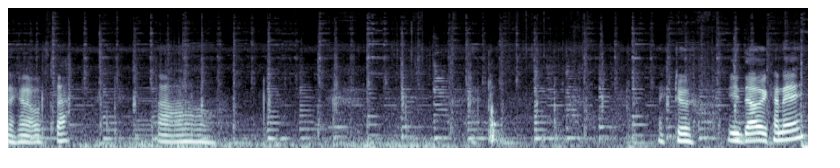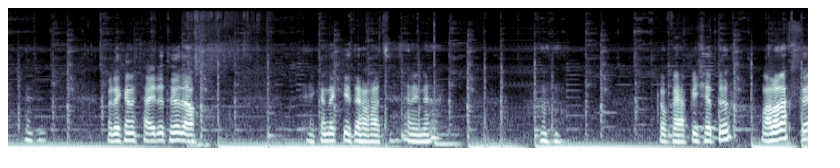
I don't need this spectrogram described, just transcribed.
দেখেন অবস্থা। একটু ই দাও এখানে। ওটা এখানে সাইডে থেকে দাও। এখানে কি দেওয়া আছে জানি না। তো হ্যাপি সেতু, ভালো লাগছে?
